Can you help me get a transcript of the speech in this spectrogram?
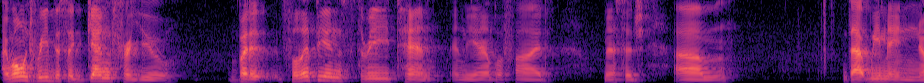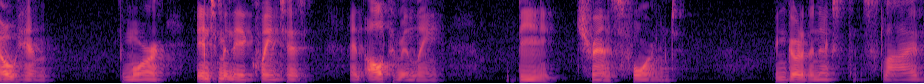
I won't read this again for you, but it, Philippians 3:10 in the Amplified message, um, that we may know Him, be more intimately acquainted, and ultimately be transformed. Can go to the next slide.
